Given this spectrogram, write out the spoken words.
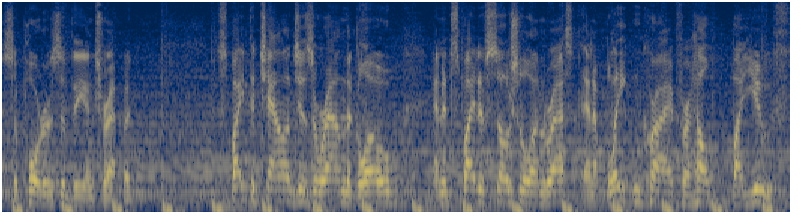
supporters of the Intrepid. Despite the challenges around the globe, and in spite of social unrest and a blatant cry for help by youth,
